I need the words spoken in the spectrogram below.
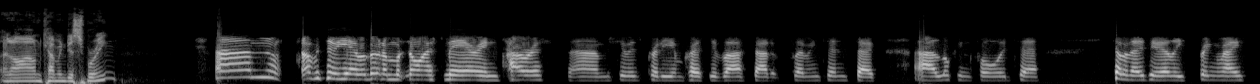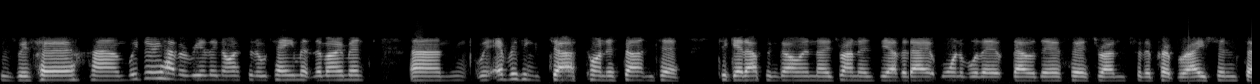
eye on coming to spring? Um, obviously, yeah, we've got a nice mare in Turris. Um, she was pretty impressive last start at Flemington, so uh, looking forward to some of those early spring races with her. Um, we do have a really nice little team at the moment. Um, everything's just kind of starting to, to get up and going. Those runners the other day at Warrnambool, they, they were their first runs for the preparation. So,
